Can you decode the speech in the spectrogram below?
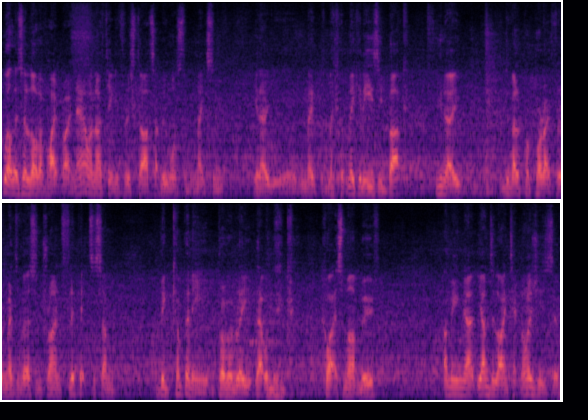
Well, there's a lot of hype right now, and I think if you're a startup who wants to make some you know, make, make, make an easy buck, you know, develop a product for the metaverse and try and flip it to some big company, probably that would be quite a smart move. I mean, uh, the underlying technologies of,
